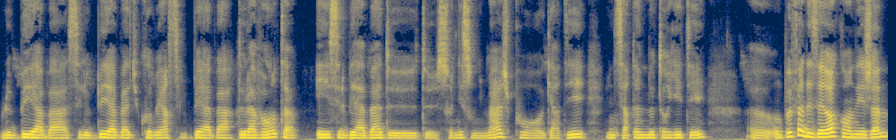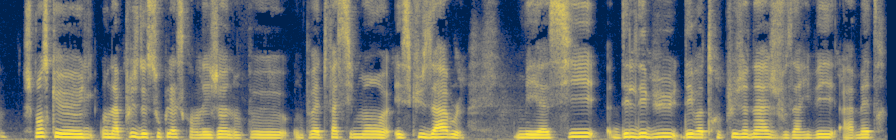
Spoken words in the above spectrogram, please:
Le B à bas c'est le B à bas du commerce c'est le B à bas de la vente. Et c'est le B à bas de, de soigner son image pour garder une certaine notoriété. Euh, on peut faire des erreurs quand on est jeune. Je pense que on a plus de souplesse quand on est jeune. On peut on peut être facilement euh, excusable mais euh, si dès le début, dès votre plus jeune âge, vous arrivez à mettre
